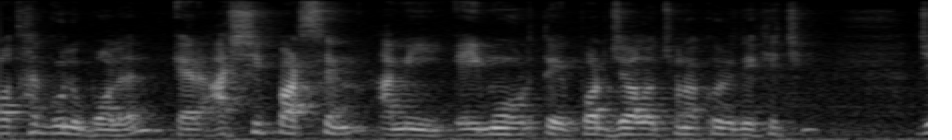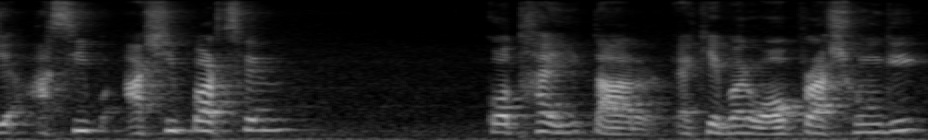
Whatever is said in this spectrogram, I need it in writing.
কথাগুলো বলেন, এর আশি পার্সেন্ট আমি এই মুহূর্তে পর্যালোচনা করে দেখেছি যে আশি আশি পার্সেন্ট কথাই তার একেবারে অপ্রাসঙ্গিক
